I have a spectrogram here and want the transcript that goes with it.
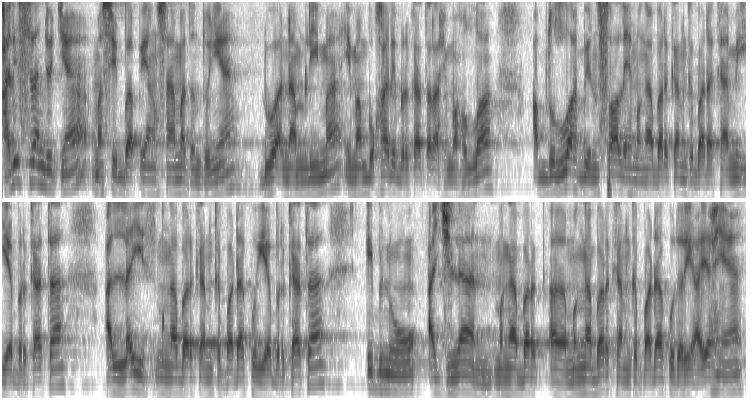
Hadis selanjutnya masih bab yang sama tentunya 265 Imam Bukhari berkata rahimahullah Abdullah bin Saleh mengabarkan kepada kami ia berkata Al-Laith mengabarkan kepadaku ia berkata Ibnu Ajlan mengabar, uh, mengabarkan kepadaku dari ayahnya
